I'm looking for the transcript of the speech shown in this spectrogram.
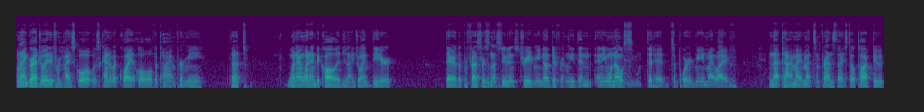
When I graduated from high school, it was kind of a quiet lull of a time for me. That's when I went into college and I joined theater. There, the professors and the students treated me no differently than anyone else that had supported me in my life. In that time, I had met some friends that I still talk to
